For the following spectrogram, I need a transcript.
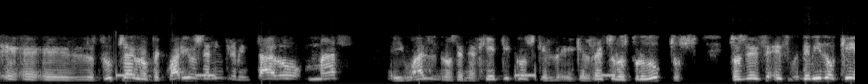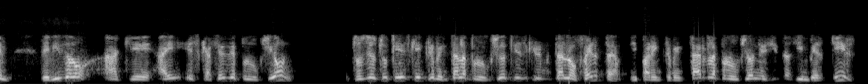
eh, los productos agropecuarios se han incrementado más, e igual los energéticos que el, que el resto de los productos. Entonces, es debido a que debido a que hay escasez de producción. Entonces tú tienes que incrementar la producción, tienes que incrementar la oferta y para incrementar la producción necesitas invertir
